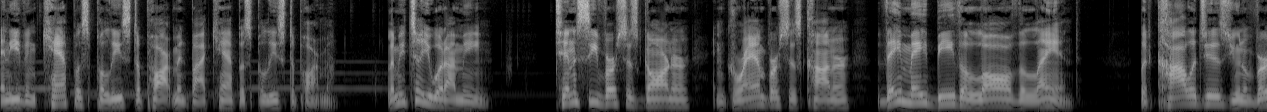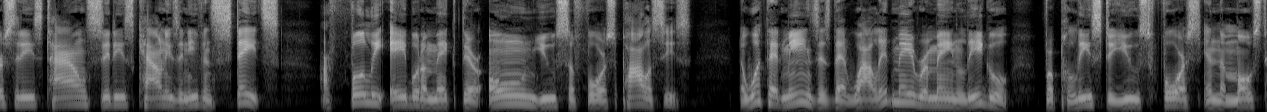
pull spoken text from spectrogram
and even campus police department by campus police department. Let me tell you what I mean. Tennessee versus Garner and Graham versus Connor, they may be the law of the land, but colleges, universities, towns, cities, counties, and even states are fully able to make their own use of force policies. Now, what that means is that while it may remain legal for police to use force in the most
